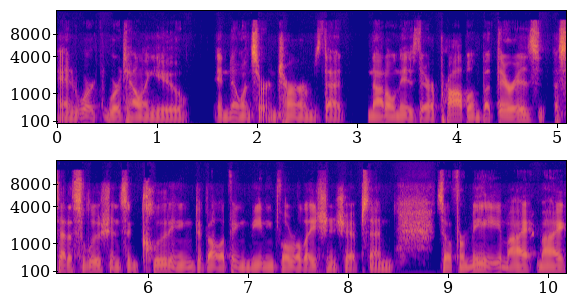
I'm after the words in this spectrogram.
And we're we're telling you in no uncertain terms that not only is there a problem, but there is a set of solutions, including developing meaningful relationships. And so for me, my my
